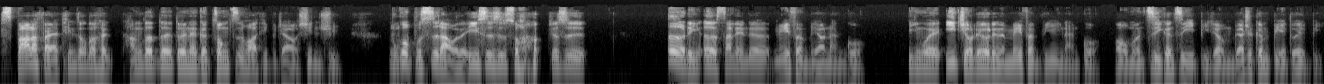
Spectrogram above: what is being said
Spotify 的听众都很，好像都对对那个中职话题比较有兴趣。不过不是啦，我的意思是说，就是二零二三年的美粉比较难过。因为一九六六年的美粉比你难过哦，我们自己跟自己比较，我们不要去跟别队比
